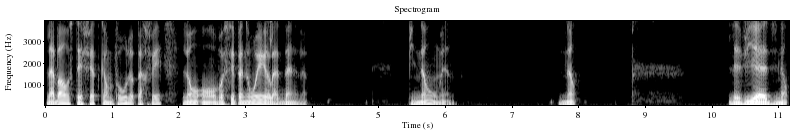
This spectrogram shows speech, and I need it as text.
La base était faite comme faut, là, parfait. Là, on, va s'épanouir là-dedans, là. Puis non, man. Non. La vie a dit non.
